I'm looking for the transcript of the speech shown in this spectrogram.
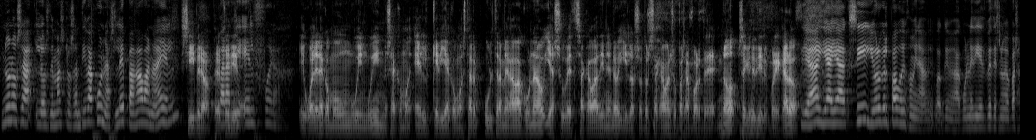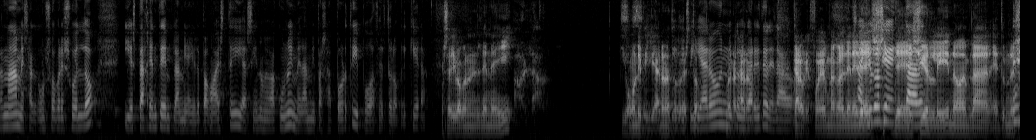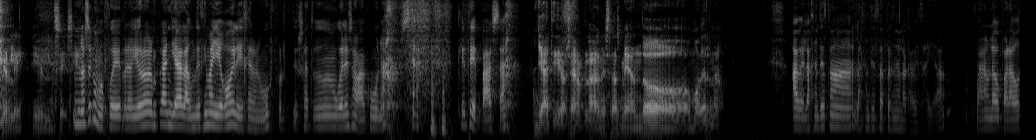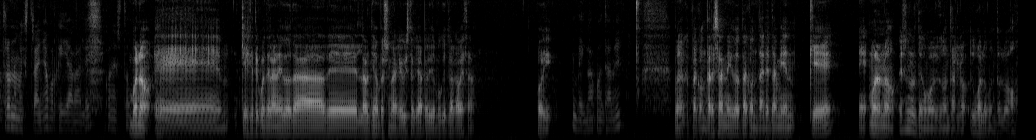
No, no, o sea, los demás, los antivacunas le pagaban a él Sí, pero, pero para que- que él fuera. Igual era como un win-win. O sea, como él quería como estar ultra mega vacunado y a su vez sacaba dinero y los otros sacaban su pasaporte. ¿No? O sea, quiero decir, porque claro... Ya, ya, ya, sí, yo creo que el pavo dijo, mira, igual que me vacune 10 veces no me pasa nada, me saca un sobresueldo y esta gente en plan, mira, yo le pago a este y así no me vacuno y me dan mi pasaporte y puedo hacer todo lo que quiera. O sea, iba con el DNI... ¡Hola! ¿Y cómo le pillaron a Y todo le esto? pillaron con el carrito del helado. Claro, que fue plan con el DNI O sea, de, vez- Shirley, ¿no? En plan, eh, tú no eres Shirley. Sí, sí, no sé cómo fue, pero yo creo que en plan ya la undécima llegó y le dijeron, uff, o sea, tú hueles a vacuna. O sea, ¿qué te pasa? Ya, tío, o sea, en plan, estás meando moderna. A ver, la gente está, la gente está perdiendo la cabeza ya. Para un lado para otro no me extraña porque ya vale con esto. Bueno, eh, ¿quieres que te cuente la anécdota de la última persona que he visto que ha perdido un poquito la cabeza? Hoy. Venga, cuéntame. Bueno, para contar esa anécdota contaré también que... eh, bueno, no, eso no tengo por qué contarlo. Igual lo cuento luego.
